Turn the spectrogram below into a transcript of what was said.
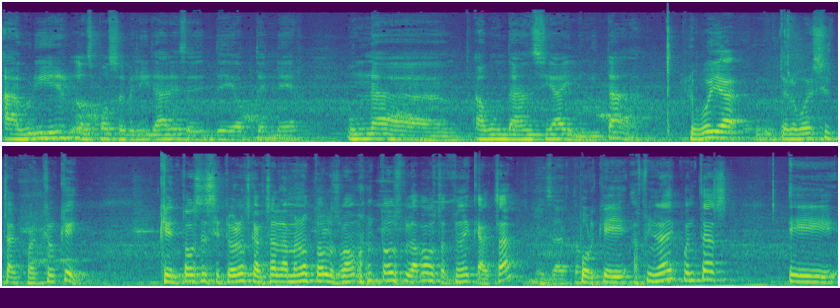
abrir las posibilidades de, obtener una abundancia ilimitada. Lo voy a, te lo voy a decir tal cual. Creo que, que entonces si tuviéramos que alzar la mano, todos, los vamos, todos la vamos a tener que alzar. Exacto. Porque a final de cuentas, eh,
